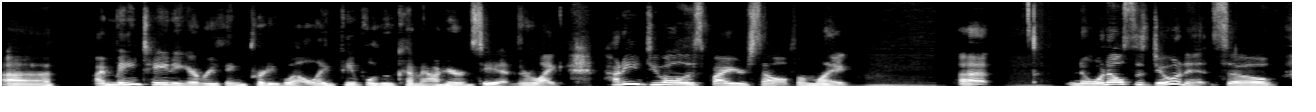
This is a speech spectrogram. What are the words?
Uh, I'm maintaining everything pretty well. Like people who come out here and see it, and they're like, "How do you do all this by yourself?" I'm like, "Uh, no one else is doing it, so."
